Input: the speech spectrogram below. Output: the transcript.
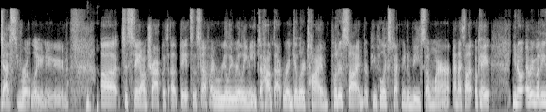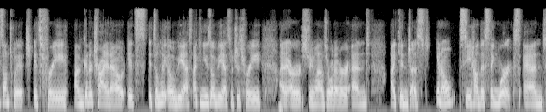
desperately need uh, to stay on track with updates and stuff. I really, really need to have that regular time put aside that people expect me to be somewhere. And I thought, okay, you know, everybody's on Twitch. It's free. I'm gonna try it out. It's it's only OBS. I can use OBS, which is free, or Streamlabs or whatever. And I can just, you know, see how this thing works. And,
